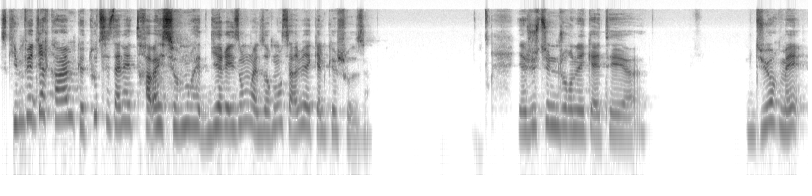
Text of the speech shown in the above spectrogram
Ce qui me fait dire quand même que toutes ces années de travail sur moi et de guérison, elles auront servi à quelque chose. Il y a juste une journée qui a été euh, dure, mais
